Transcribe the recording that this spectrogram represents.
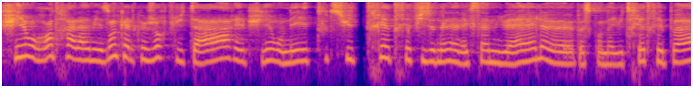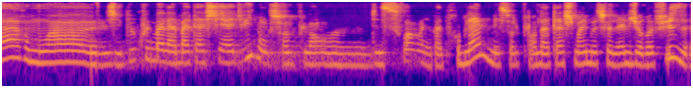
puis on rentre à la maison quelques jours plus tard et puis on est tout de suite très très fusionnel avec Samuel euh, parce qu'on a eu très très peur. Moi euh, j'ai beaucoup de mal à m'attacher à lui donc sur le plan euh, des soins il n'y a pas de problème mais sur le plan d'attachement émotionnel je refuse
